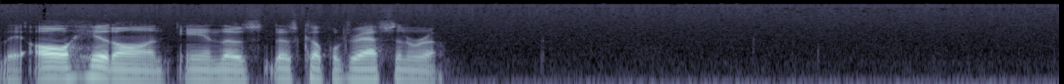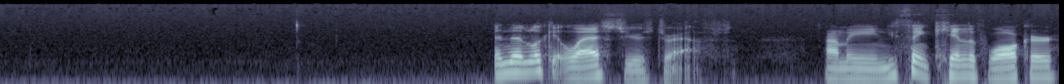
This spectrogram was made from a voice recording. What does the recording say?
they all hit on in those those couple drafts in a row. And then look at last year's draft. I mean, you think Kenneth Walker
